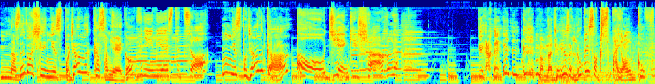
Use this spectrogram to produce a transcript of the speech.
Nazywa się Niespodzianka Samiego. W nim jest co? Niespodzianka? O, dzięki, Charles. Mam nadzieję, że lubi sok z pająków.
